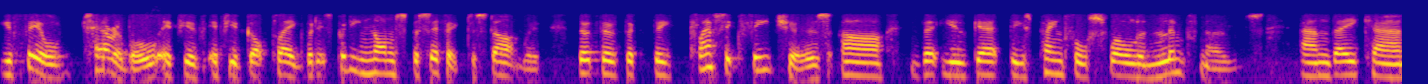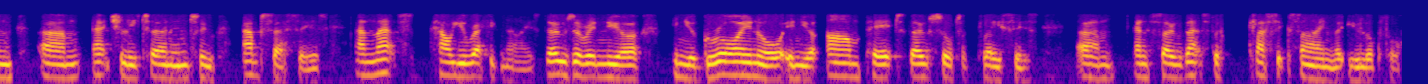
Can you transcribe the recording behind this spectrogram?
you feel terrible if you've if you've got plague, but it's pretty non-specific to start with. The, the, the, the, classic features are that you get these painful swollen lymph nodes, and they can um, actually turn into abscesses, and that's how you recognize. Those are in your in your groin or in your armpit, those sort of places. Um, and so that's the classic sign that you look for.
